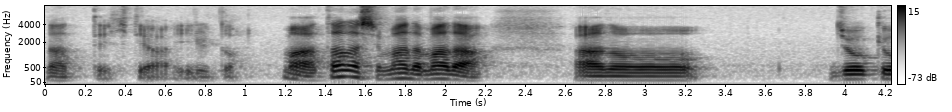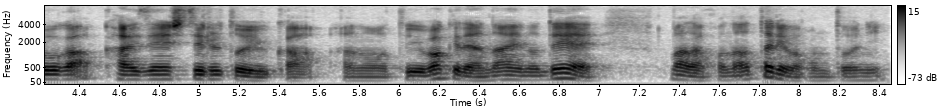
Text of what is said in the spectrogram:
なってきてはいると。まあ、ただしまだまだあの状況が改善しているというかあのというわけではないのでまだこの辺りは本当に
